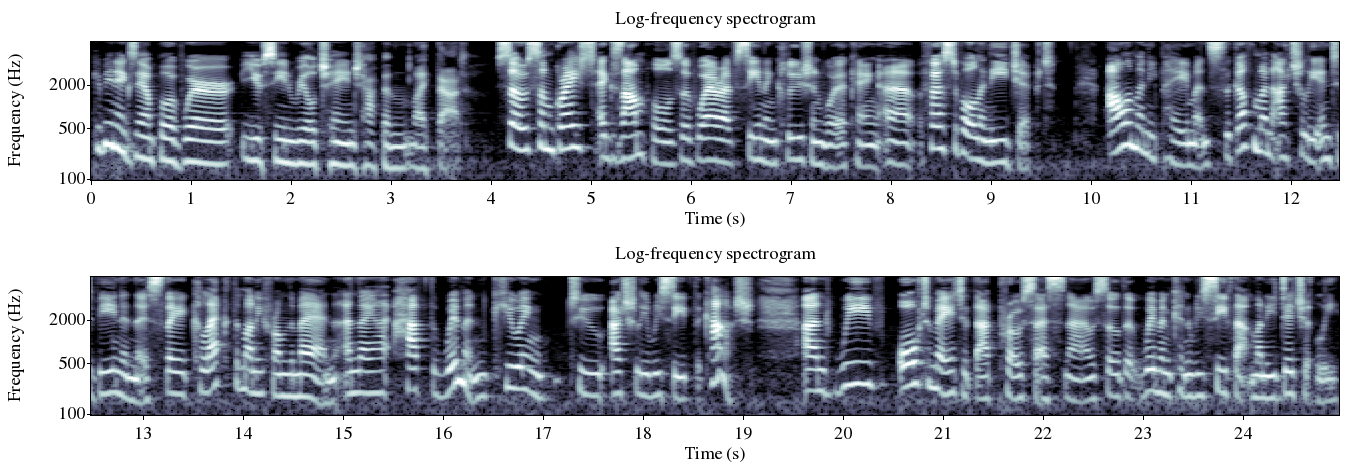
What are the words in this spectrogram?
Give me an example of where you've seen real change happen like that. So, some great examples of where I've seen inclusion working. Uh, first of all, in Egypt alimony payments, the government actually intervene in this. They collect the money from the men and they have the women queuing to actually receive the cash. And we've automated that process now so that women can receive that money digitally.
